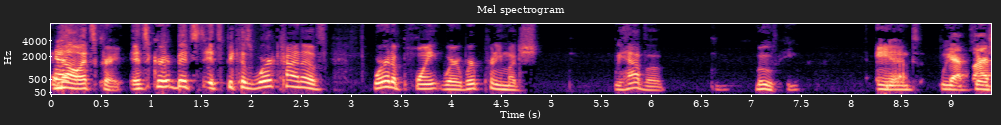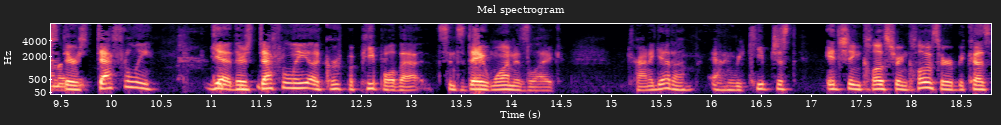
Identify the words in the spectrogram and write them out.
no, it's great. It's great. But it's it's because we're kind of we're at a point where we're pretty much we have a movie, and we Yeah, five there's there's definitely yeah there's definitely a group of people that since day one is like trying to get them and we keep just inching closer and closer because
